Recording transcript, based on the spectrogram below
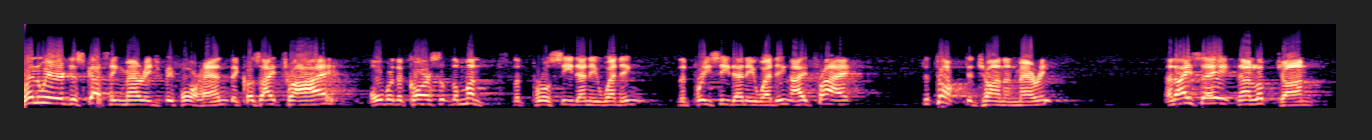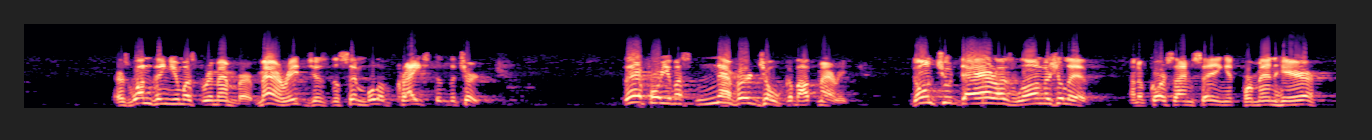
When we're discussing marriage beforehand, because I try over the course of the months that precede any wedding, that precede any wedding, I try to talk to John and Mary. And I say, now look, John, there's one thing you must remember. Marriage is the symbol of Christ and the church. Therefore, you must never joke about marriage. Don't you dare as long as you live. And of course, I'm saying it for men here.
